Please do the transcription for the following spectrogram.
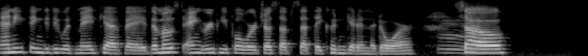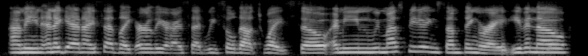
anything to do with Maid Cafe. The most angry people were just upset they couldn't get in the door. Mm. So, I mean, and again, I said like earlier, I said we sold out twice. So, I mean, we must be doing something right, even though,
